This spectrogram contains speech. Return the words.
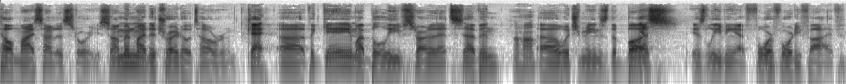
tell my side of the story. So I'm in my Detroit hotel room. 'Kay. Uh, the game I believe started at 7 Uh-huh. uh, which means the bus is leaving at 4:45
